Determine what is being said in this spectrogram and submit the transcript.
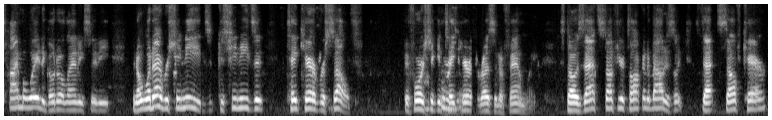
time away to go to atlantic city you know whatever she needs because she needs to take care of herself before she can take care of the rest of the family. So is that stuff you're talking about? Is like that self-care?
